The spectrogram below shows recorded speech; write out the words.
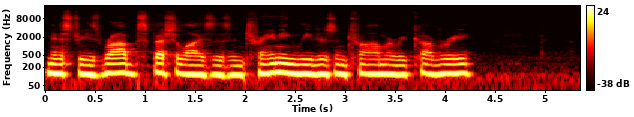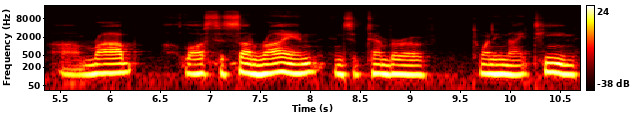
Ministries. Rob specializes in training leaders in trauma recovery. Um, Rob lost his son Ryan in September of 2019,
